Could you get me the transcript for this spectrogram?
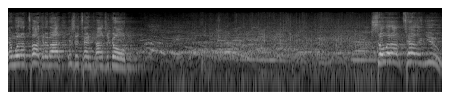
And what I'm talking about is the 10 pounds of gold. So, what I'm telling you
